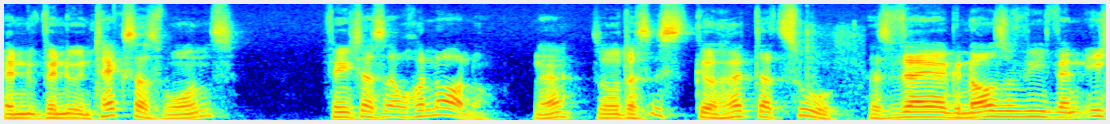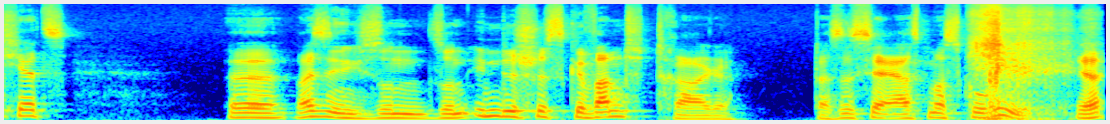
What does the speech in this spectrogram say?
wenn, wenn du in Texas wohnst, finde ich das auch in Ordnung. Ne? So, das ist, gehört dazu. Das wäre ja genauso wie wenn ich jetzt, äh, weiß ich nicht, so ein, so ein indisches Gewand trage. Das ist ja erstmal skurril. ja?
